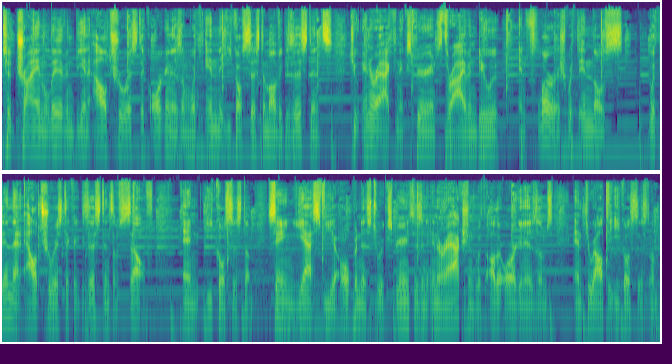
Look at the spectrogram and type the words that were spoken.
to try and live and be an altruistic organism within the ecosystem of existence to interact and experience, thrive and do and flourish within those within that altruistic existence of self and ecosystem, saying yes via openness to experiences and interactions with other organisms and throughout the ecosystem.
